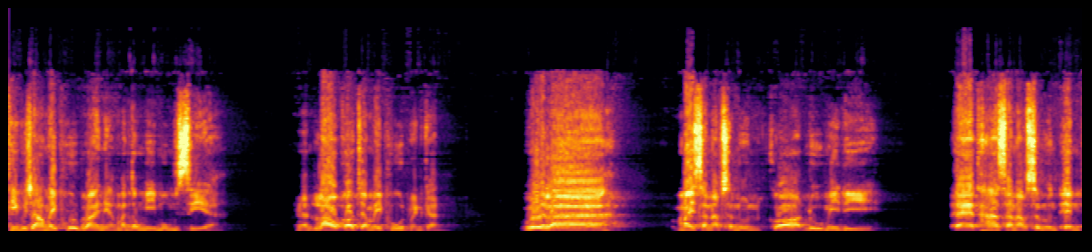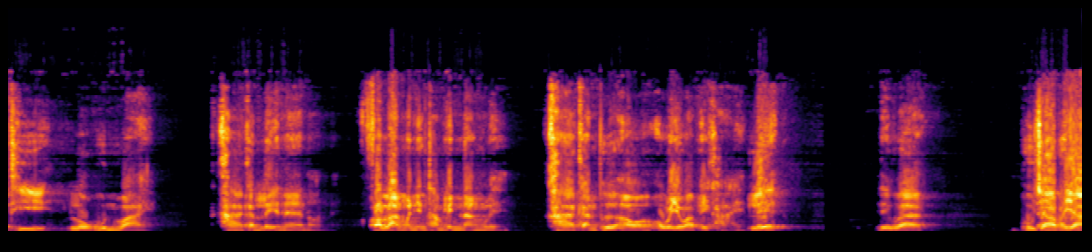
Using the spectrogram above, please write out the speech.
ที่พระเจ้าไม่พูดไว้เนี่ยมันต้องมีมุมเสียนั้นเราก็จะไม่พูดเหมือนกัน เวลา ไม่สนับสนุนก็ดูไม่ดี แต่ถ้าสนับสนุนเต็มที่โลกวุ่นวายฆ่ากันเละแน่นอนฝรั่งมันยังทำเป็นหนังเลยฆ่ากันเพื่อเอาอวัยวะไปขาย เละเรียกว่าพระเจ้าพยา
